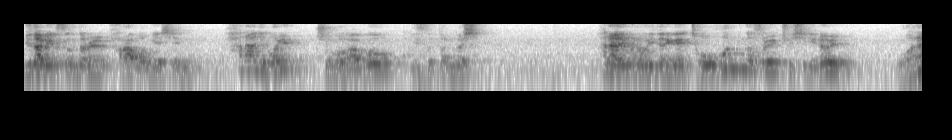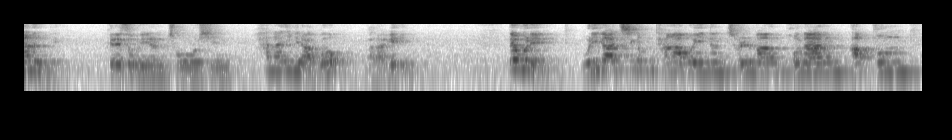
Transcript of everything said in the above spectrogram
유다 백성들을 바라보고 계신 하나님을 주목하고 있었던 것입니다. 하나님은 우리들에게 좋은 것을 주시기를 원하는데 그래서 우리는 좋으신 하나님이라고 말하게 됩니다. 때문에 우리가 지금 당하고 있는 절망, 고난, 아픔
